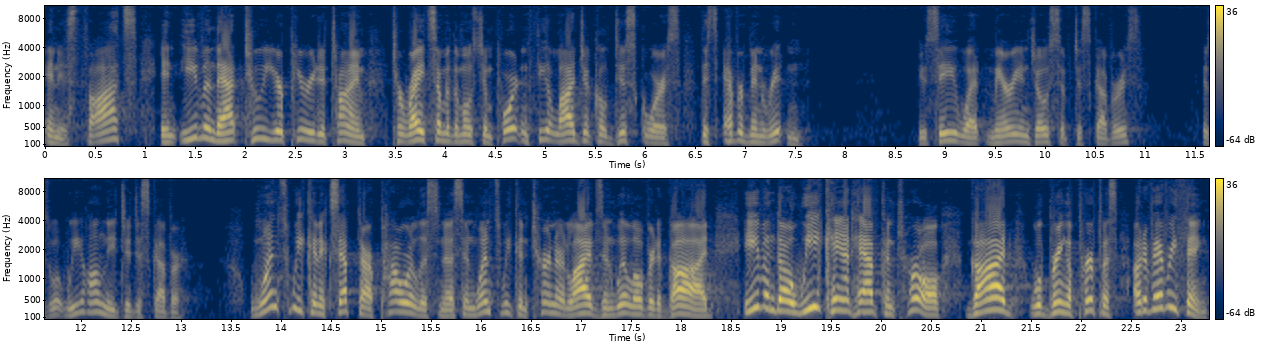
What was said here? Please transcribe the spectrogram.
and his thoughts in even that two year period of time to write some of the most important theological discourse that's ever been written. You see, what Mary and Joseph discovers is what we all need to discover. Once we can accept our powerlessness and once we can turn our lives and will over to God, even though we can't have control, God will bring a purpose out of everything.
